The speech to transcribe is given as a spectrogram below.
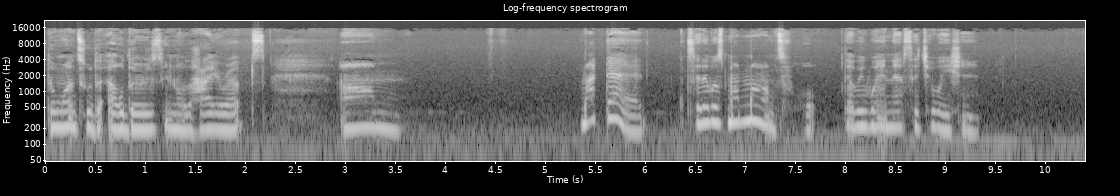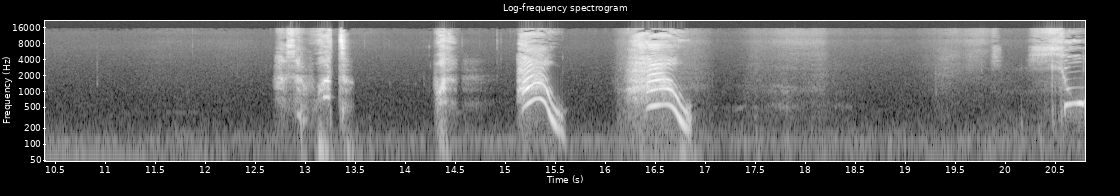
the ones who the elders you know the higher ups um my dad said it was my mom's fault that we were in that situation. I said what? What? How? How? You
